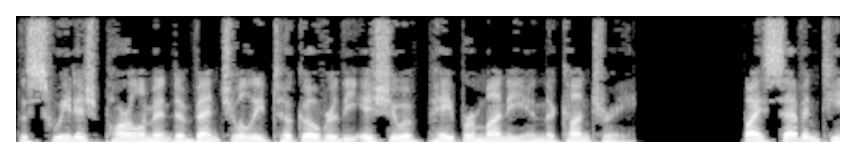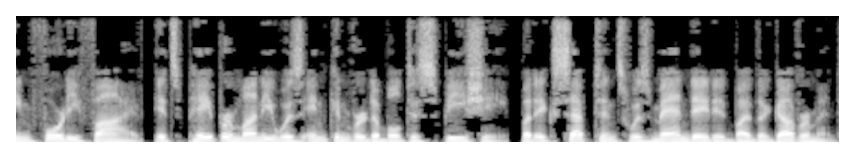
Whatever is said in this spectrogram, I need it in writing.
the Swedish parliament eventually took over the issue of paper money in the country. By 1745, its paper money was inconvertible to specie, but acceptance was mandated by the government.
